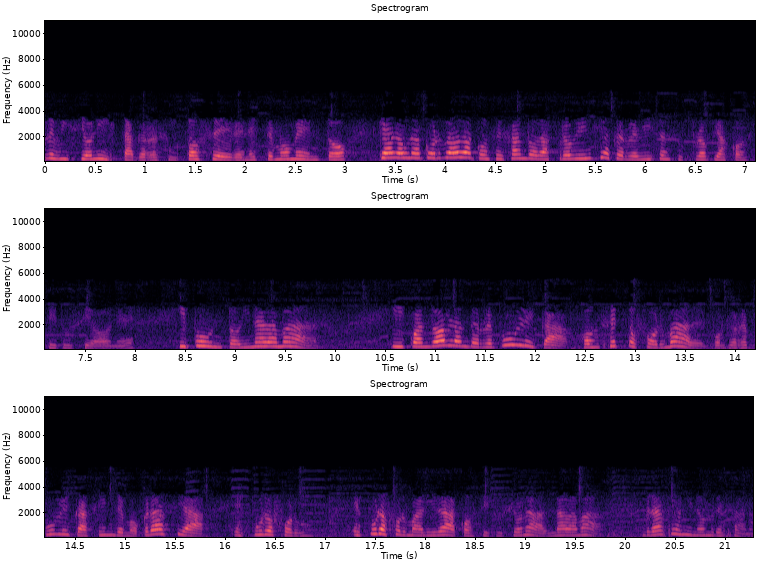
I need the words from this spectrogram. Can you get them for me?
revisionista que resultó ser en este momento, que haga una acordada aconsejando a las provincias que revisen sus propias constituciones. Y punto, y nada más. Y cuando hablan de república, concepto formal, porque república sin democracia es, puro form- es pura formalidad constitucional, nada más. Gracias, mi nombre es Ana.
